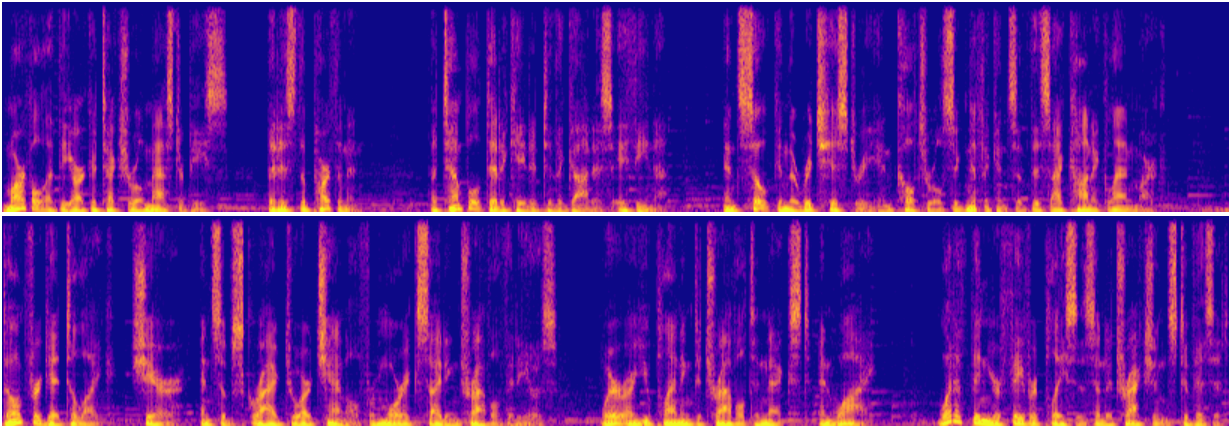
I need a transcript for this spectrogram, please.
Marvel at the architectural masterpiece that is the Parthenon, a temple dedicated to the goddess Athena, and soak in the rich history and cultural significance of this iconic landmark. Don't forget to like, share, and subscribe to our channel for more exciting travel videos. Where are you planning to travel to next and why? What have been your favorite places and attractions to visit?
